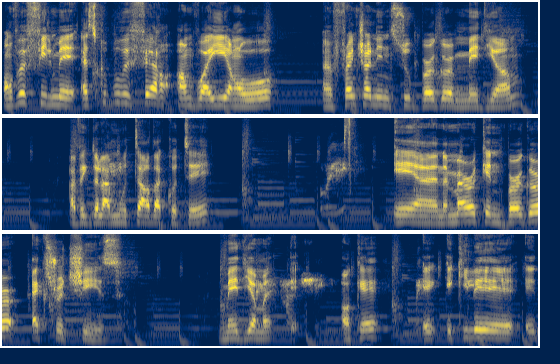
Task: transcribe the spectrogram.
on veut filmer, est-ce que vous pouvez faire envoyer en haut un French onion soup burger medium avec de la moutarde à côté Oui. et un American burger extra cheese medium, et- ok? Et, et qu'il est et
